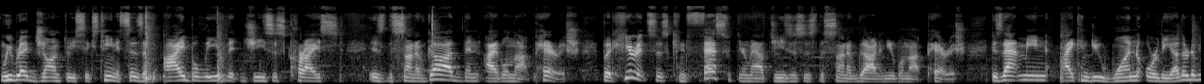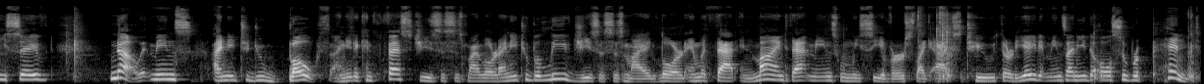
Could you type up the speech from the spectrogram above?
we read John 3:16 it says if I believe that Jesus Christ is the son of God then I will not perish. But here it says confess with your mouth Jesus is the son of God and you will not perish. Does that mean I can do one or the other to be saved? No it means I need to do both. I need to confess Jesus is my Lord. I need to believe Jesus is my Lord. And with that in mind that means when we see a verse like Acts 2:38 it means I need to also repent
